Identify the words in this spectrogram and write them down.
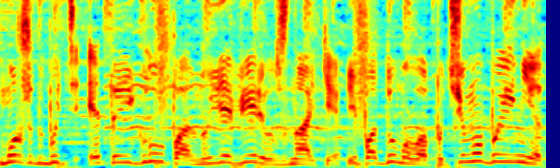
Может быть, это и глупо, но я верю в знаки. И подумала, почему бы и нет.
